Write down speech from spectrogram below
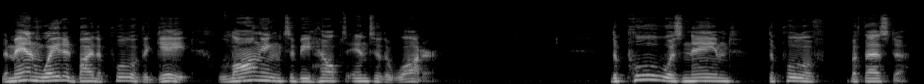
The man waited by the pool of the gate, longing to be helped into the water. The pool was named the Pool of Bethesda,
